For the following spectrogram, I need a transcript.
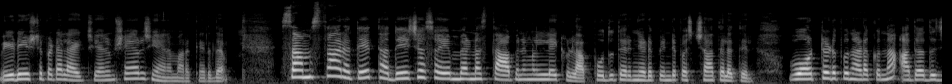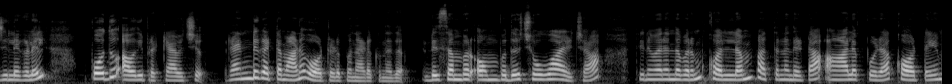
വീഡിയോ ഇഷ്ടപ്പെട്ടാൽ ലൈക്ക് ചെയ്യാനും ഷെയർ ചെയ്യാനും മറക്കരുത്. സംസ്ഥാനത്തെ തദ്ദേശ സ്വയംഭരണ സ്ഥാപനങ്ങളിലേക്കുള്ള പൊതു തെരഞ്ഞെടുപ്പിന്റെ പശ്ചാത്തലത്തിൽ വോട്ടെടുപ്പ് നടക്കുന്ന അതത് ജില്ലകളിൽ പൊതു അവധി പ്രഖ്യാപിച്ചു. രണ്ട് ഘട്ടമാണ് വോട്ടെടുപ്പ് നടക്കുന്നത്. ഡിസംബർ ഒമ്പത് ചൊവ്വാഴ്ച തിരുവനന്തപുരം കൊല്ലം പത്തനംതിട്ട ആലപ്പുഴ കോട്ടയം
